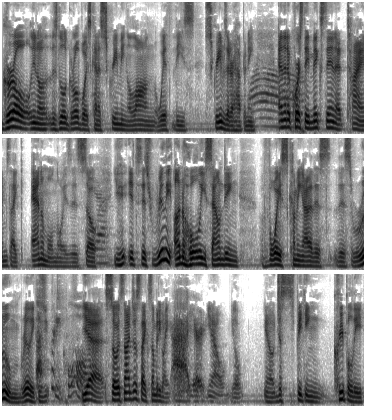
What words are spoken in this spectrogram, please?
girl, you know, this little girl voice kind of screaming along with these screams that are happening. And then, of course, they mixed in at times like animal noises. So Yeah. you, it's this really unholy sounding voice coming out of this this room, really, you, pretty cool. yeah, so it's not just like somebody going, ah, you're, you know, you'll, you know, just speaking creepily.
